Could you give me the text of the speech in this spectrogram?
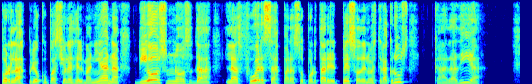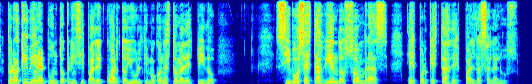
por las preocupaciones del mañana. Dios nos da las fuerzas para soportar el peso de nuestra cruz cada día. Pero aquí viene el punto principal, el cuarto y último. Con esto me despido. Si vos estás viendo sombras, es porque estás de espaldas a la luz.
